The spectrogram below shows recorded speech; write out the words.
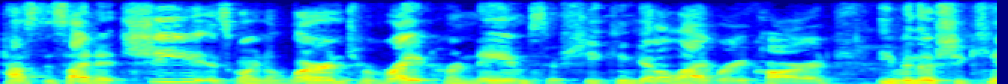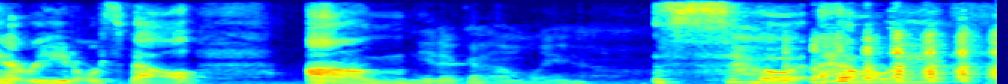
has decided she is going to learn to write her name so she can get a library card, even though she can't read or spell. Um, Neither can Emily. so Emily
